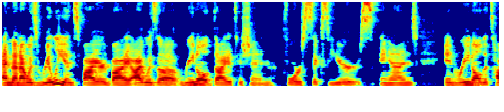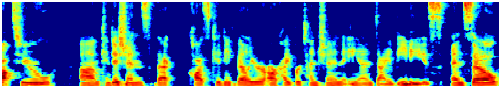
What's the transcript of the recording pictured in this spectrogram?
and then I was really inspired by, I was a renal dietitian for six years. And in renal, the top two um, conditions that cause kidney failure are hypertension and diabetes. And so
